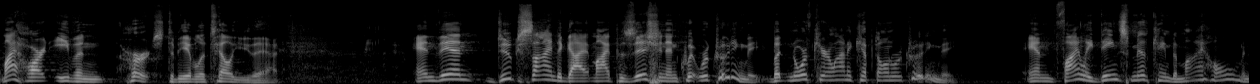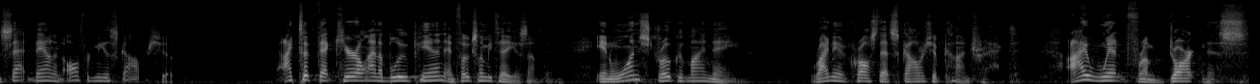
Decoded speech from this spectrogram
My heart even hurts to be able to tell you that. And then Duke signed a guy at my position and quit recruiting me. But North Carolina kept on recruiting me. And finally, Dean Smith came to my home and sat down and offered me a scholarship. I took that Carolina blue pen, and folks, let me tell you something. In one stroke of my name, writing across that scholarship contract, I went from darkness,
